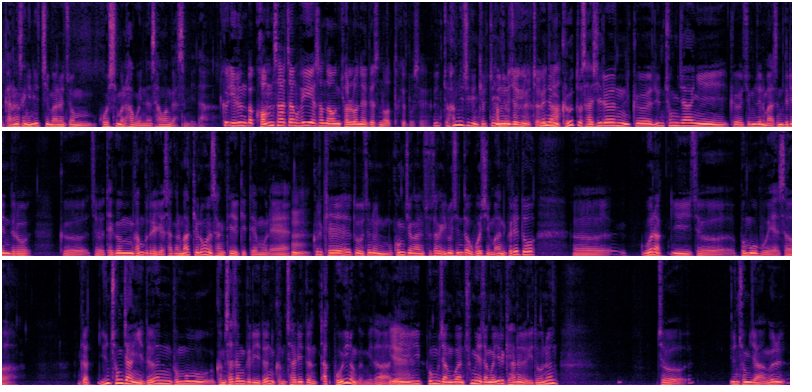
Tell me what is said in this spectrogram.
가능성이 있지만은 좀 고심을 하고 있는 상황 같습니다. 그 이른바 검사장 회의에서 나온 결론에 대해서는 어떻게 보세요? 합리적인 결정이죠. 합리적인 결정이다. 왜냐하면 그것도 사실은 그 윤 총장이 그좀 전에 말씀드린 대로 그 저 대검 간부들에게 사건을 맡겨놓은 상태였기 때문에 음. 그렇게 해도 저는 뭐 공정한 수사가 이루어진다고 보지만 그래도 어 워낙 이 저 법무부에서 그러니까 윤 총장이든 법무 검사장들이든 검찰이든 딱 보이는 겁니다. 예. 이 법무장관 추미애 장관 이렇게 하는 의도는 저 윤 총장을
